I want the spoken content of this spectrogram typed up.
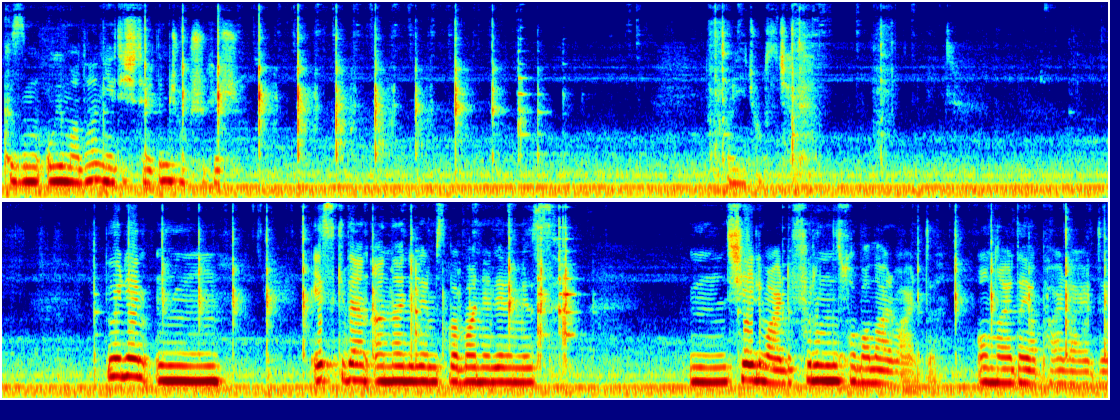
Kızım uyumadan yetiştirdim çok şükür. Ay çok sıcak. Böyle hmm, eskiden anneannelerimiz, babaannelerimiz hmm, şeyli vardı, fırınlı sobalar vardı. Onlar da yaparlardı.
